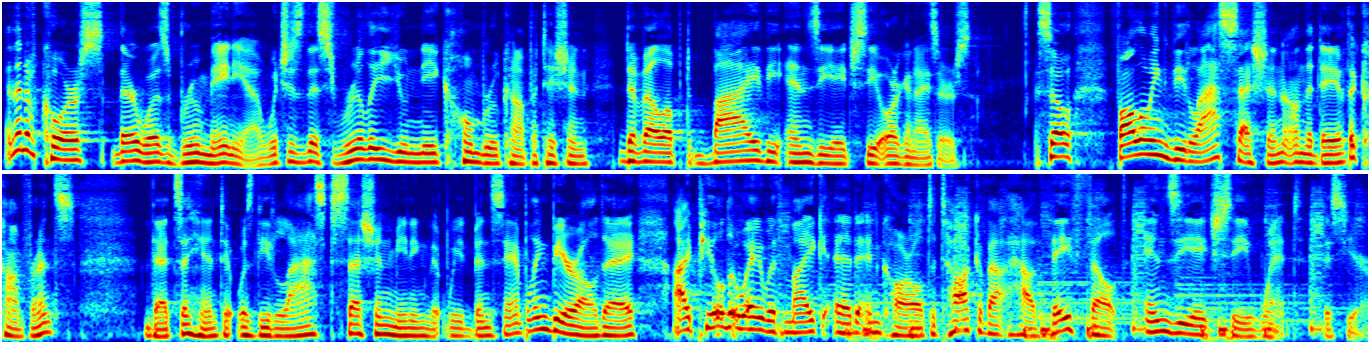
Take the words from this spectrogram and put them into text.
And then, of course, there was Brewmania, which is this really unique homebrew competition developed by the NZHC organizers. So, following the last session on the day of the conference, that's a hint. It was the last session, meaning that we'd been sampling beer all day. I peeled away with Mike, Ed, and Carl to talk about how they felt NZHC went this year.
